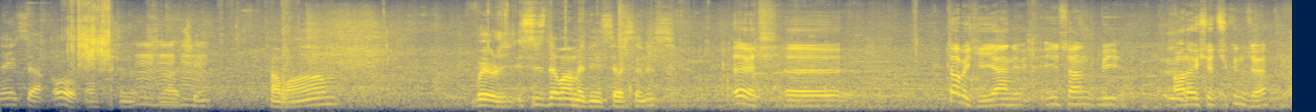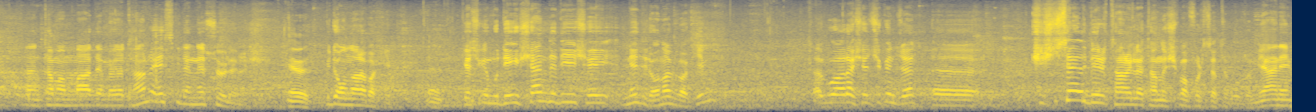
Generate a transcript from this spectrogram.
Neyse. O. Oh, şunu, şunu açayım. Tamam. Buyur. Siz devam edin isterseniz. Evet. e, tabii ki yani insan bir arayışa çıkınca yani tamam madem öyle Tanrı eskiden ne söylemiş? Evet. Bir de onlara bakayım. Evet. Gerçekten bu değişen dediği şey nedir ona bir bakayım. Tabii bu arayışa çıkınca e, kişisel bir Tanrı'yla tanışma fırsatı buldum. Yani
